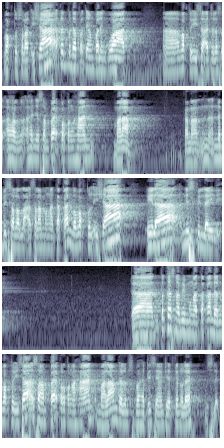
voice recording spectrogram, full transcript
waktu sholat isya dan pendapat yang paling kuat uh, waktu isya adalah uh, hanya sampai pertengahan malam. Karena Nabi Shallallahu Alaihi Wasallam mengatakan bahwa waktu isya ila nisfil laili. Dan tegas Nabi mengatakan dan waktu isya sampai pertengahan malam dalam sebuah hadis yang diatkan oleh Muslim.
